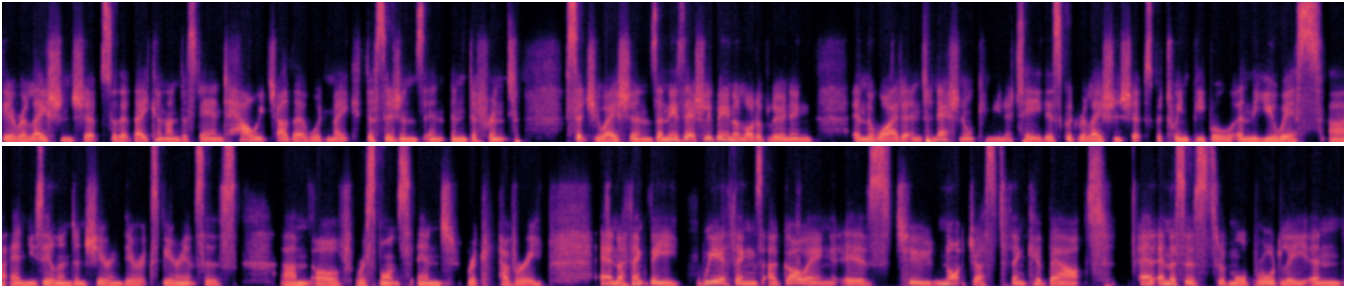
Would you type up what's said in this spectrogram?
their relationships so that they can understand how each other would make decisions in, in different situations. And there's actually been a lot of learning in the wider international community. There's good relationships between people in the US uh, and New Zealand and sharing their experiences um, of response and recovery. And I think the where things are going is to not just think about and, and, this is sort of more broadly in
